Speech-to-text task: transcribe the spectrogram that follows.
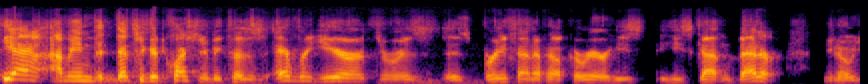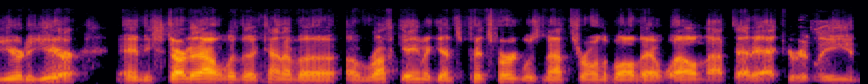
Yeah, I mean that's a good question because every year through his, his brief NFL career, he's he's gotten better, you know, year to year. And he started out with a kind of a, a rough game against Pittsburgh, was not throwing the ball that well, not that accurately, and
